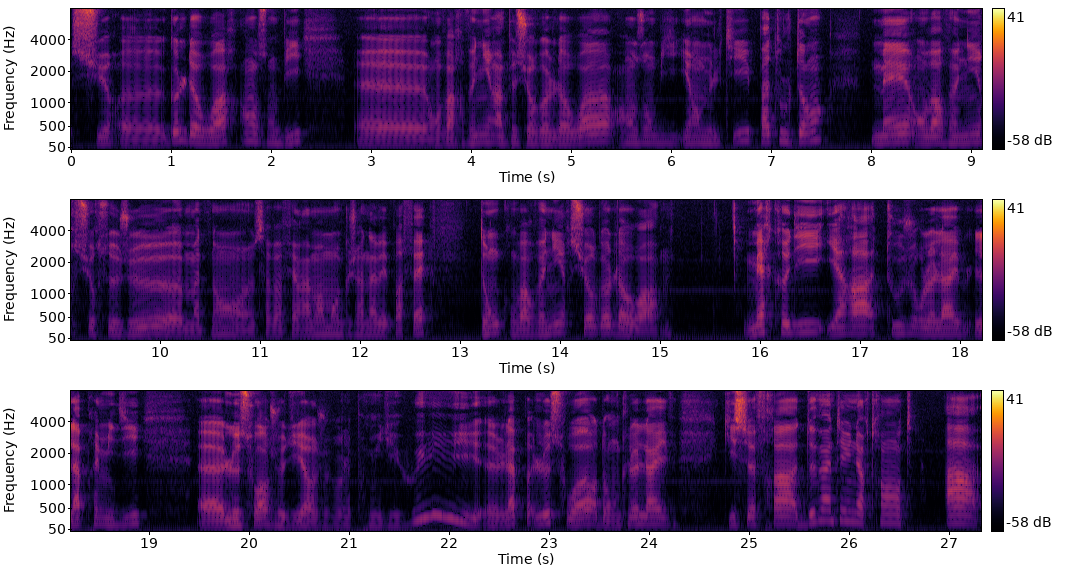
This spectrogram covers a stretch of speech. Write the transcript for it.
sur Gold War en zombie. Euh, on va revenir un peu sur Gold War en zombie et en multi, pas tout le temps, mais on va revenir sur ce jeu. Euh, maintenant, euh, ça va faire un moment que j'en avais pas fait, donc on va revenir sur Gold War. Mercredi, il y aura toujours le live l'après-midi. le soir, je veux dire, je l'après-midi, oui, le soir, donc le live qui se fera de 21h30 à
